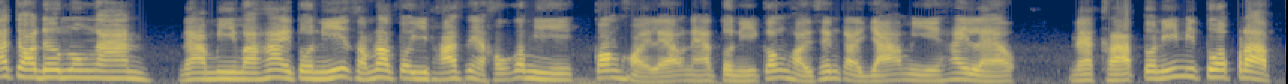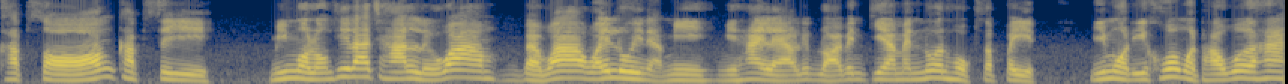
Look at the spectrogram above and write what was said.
น้าจอเดิมโรงงานนะมีมาให้ตัวนี้สำหรับตัว e pass เนี่ยเขาก็มีกล้องถอยแล้วนะตัวนี้กล้องถอยเส้นกับระยะมีให้แล้วนะครับ ตัวนี้มีตัวปรับขับ 2 ขับ 4 มีโหมดลงที่ลาชัน หรือว่าแบบว่าไว้ลุยเนี่ยมีมีให้แล้วเรียบร้อยเป็นเกียร์แมนนวล6สปีดมีโหมด Eco โหมด Power ให้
